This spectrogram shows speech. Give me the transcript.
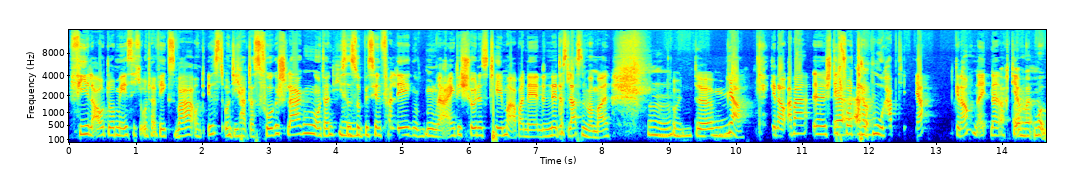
viel outdoormäßig unterwegs war und ist. Und die hat das vorgeschlagen und dann hieß mhm. es so ein bisschen verlegen, hm, eigentlich schönes Thema, aber nee, nee das lassen wir mal. Mhm. Und ähm, ja, genau. Aber äh, Stichwort ja, also, Tabu, habt ihr, ja? Genau, nein, nach dir. Ähm,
